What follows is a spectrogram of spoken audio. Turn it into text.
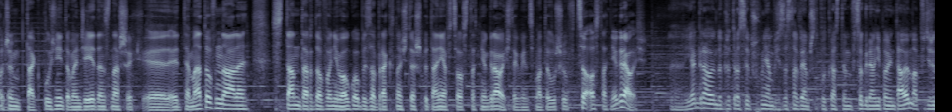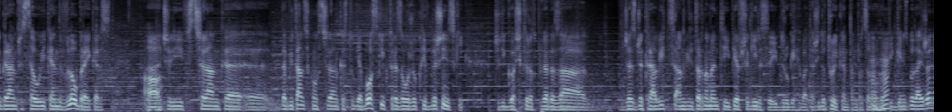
O czym tak, później to będzie jeden z naszych y, tematów, no ale standardowo nie mogłoby zabraknąć też pytania, w co ostatnio grałeś. Tak więc Mateuszu, w co ostatnio grałeś? E, ja grałem, dopiero teraz sobie przypomniałem, bo się zastanawiałem przed podcastem, w co grałem, nie pamiętałem, a przecież grałem przez cały weekend w Lowbreakers, e, czyli w strzelankę, e, debiutancką strzelankę Studia Boski, które założył Cliff Bleszyński, czyli gość, który odpowiada za Jazz Kravitz, Unreal Tournamenty i pierwsze Gearsy i drugie chyba też i do trójkę tam pracował mhm. w Epic Games bodajże.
